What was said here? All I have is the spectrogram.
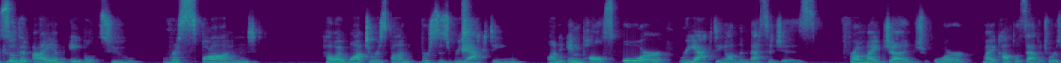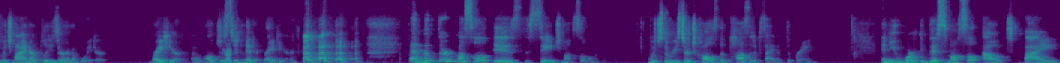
so that I am able to respond how I want to respond versus reacting on impulse or reacting on the messages from my judge or my accomplice saboteurs, which mine are pleaser and avoider. Right here. I'll, just Gotcha. admit it right here. and the third muscle is the sage muscle, which the research calls the positive side of the brain. And you work this muscle out by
